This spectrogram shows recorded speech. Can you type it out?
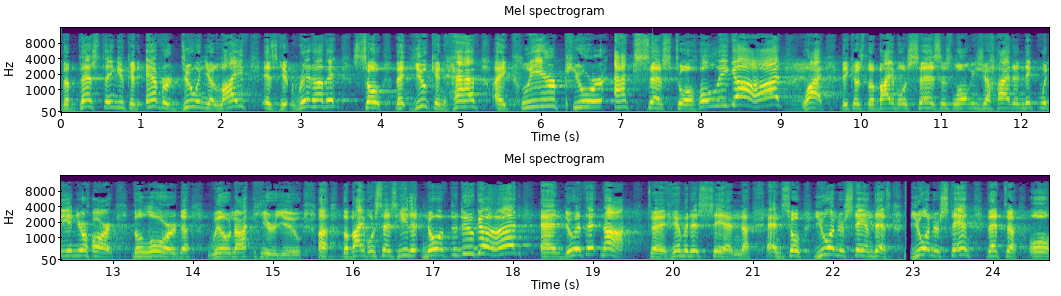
the best thing you could ever do in your life is get rid of it so that you can have a clear, pure access to a holy God. Amen. Why? Because the Bible says as long as you hide iniquity in your heart, the Lord will not hear you. Uh, the Bible says, He that knoweth to do good and doeth it not, to him it is sin. And so you understand this. You understand that, uh, oh,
